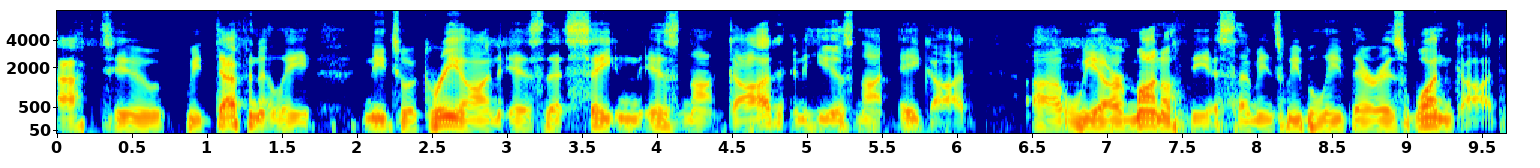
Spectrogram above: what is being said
have to, we definitely need to agree on is that Satan is not God and he is not a God. Uh, we are monotheists. That means we believe there is one God,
